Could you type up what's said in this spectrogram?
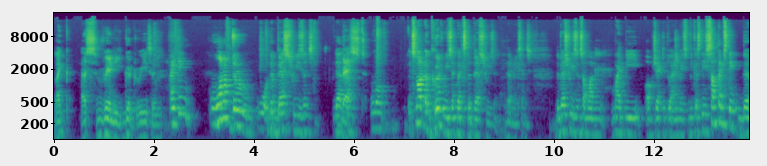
Like a really good reason. I think one of the the best reasons that Best. well, it's not a good reason, but it's the best reason. If that makes sense. The best reason someone might be objected to anime is because they sometimes think the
